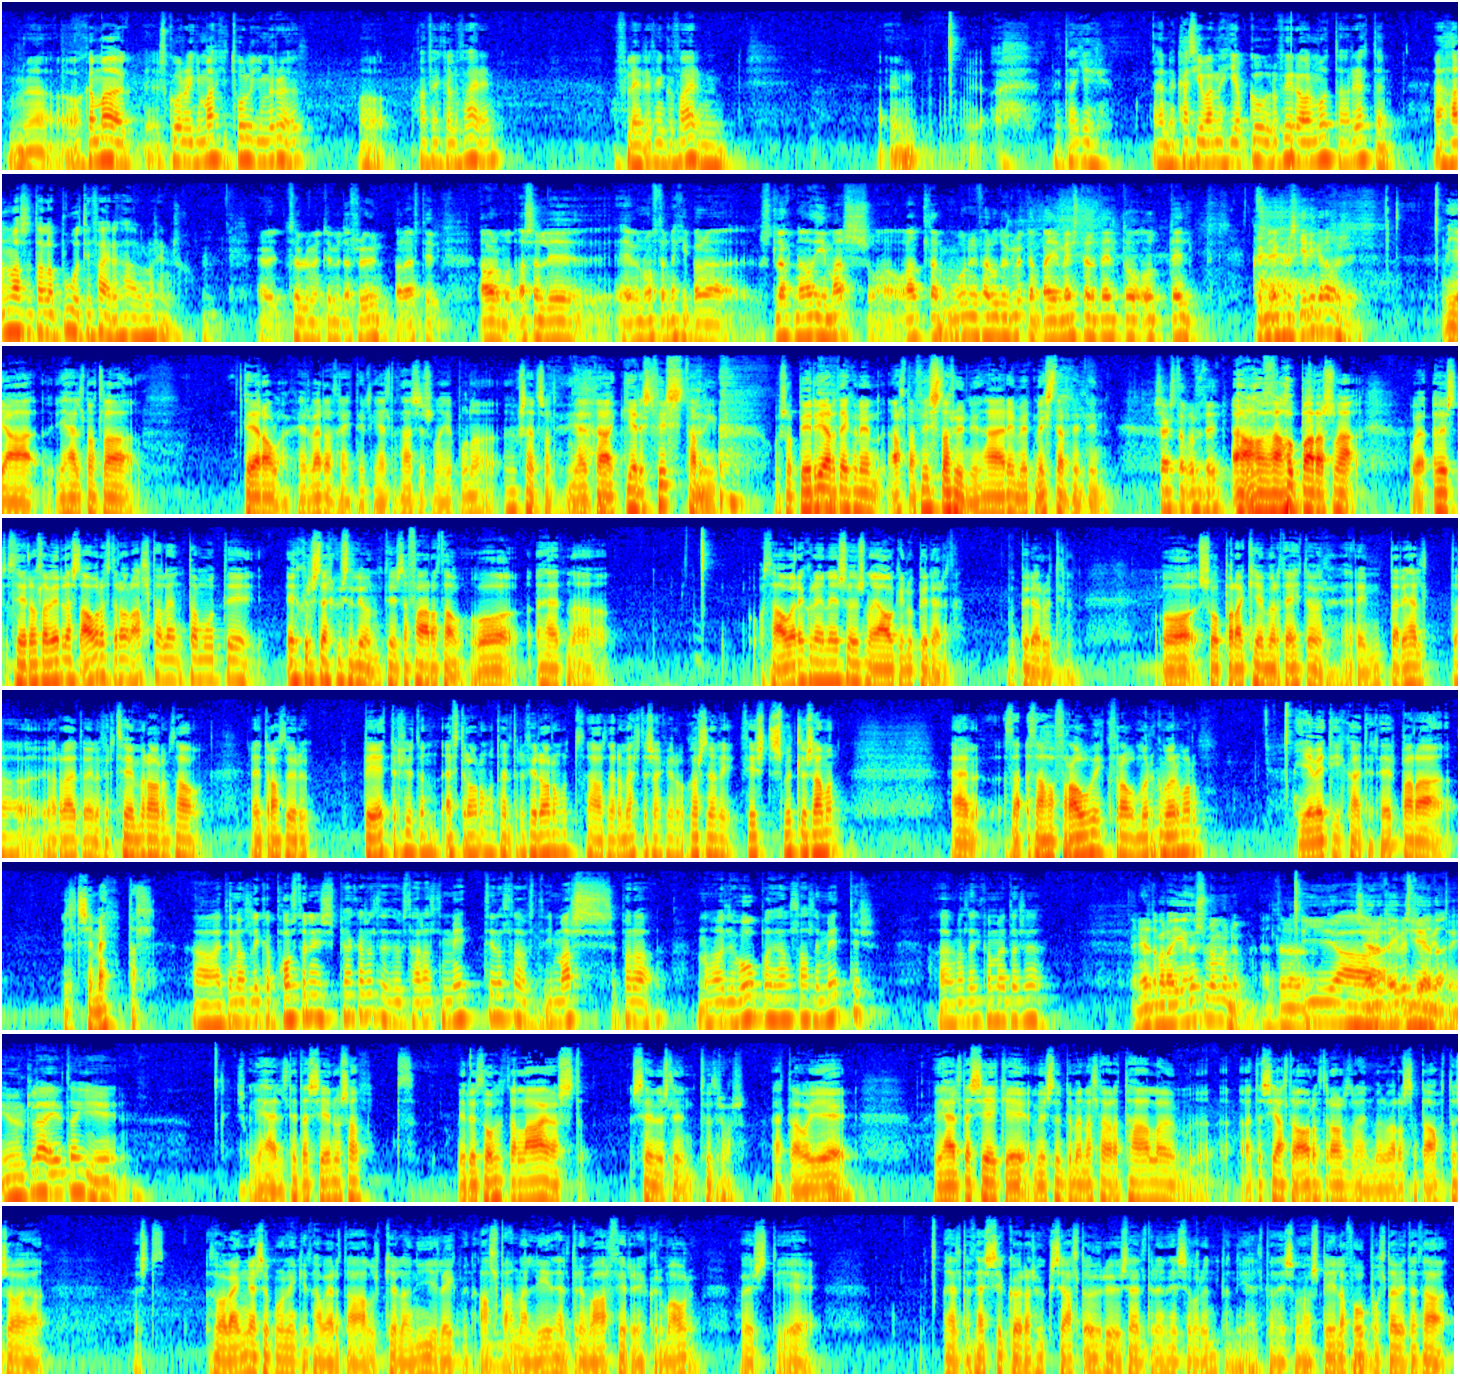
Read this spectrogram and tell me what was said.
okkar maður skora ekki marki tóli ekki með röð og hann fekk alveg færin. Og fleiri fengur færin en það ekki. En kannski var hann ekki jafn góður og fyrir ára móta rétt en, en hann var samt alveg að búa til færi það er alveg hreinu sko. Ef við tölum um þetta hrun bara eftir áramót. Arsenal lið hefur nú oftar en ekki bara slöknað á því í mars og, og allar vonir fara út á gluggan bæði meistaradeild og, og deild. Hvernig eitthvað skýringar á þessu? Já, ég held náttúrulega er álag, þeir verða þreytir ég held að það sé svona, ég er búin að hugsa þetta svolítið. Ég held að það gerist fyrst þannig og svo byrjar þetta einhvern veginn alltaf fyrsta hrunni það er einmitt meistardildin 16 ára deild. Já, það var bara svona og, veist, þeir náttúrulega verðast ár eftir ár alltaf lenda á móti einhverju sterkustu ljónum til þess að fara þá. Og hérna og þá er einhvern veginn eins og þau svona já ok, nú byrjar þetta, nú byrjar rútínan. Og svo bara kemur þetta eitt að veru reyndar ég held að ég var að ræða þetta eina fyrir tveimur árum þá reyndar áttu veru betri hlutan eftir áramót heldur en fyrir áramót. Það var þeirra Mertisakir og Korsnjali fyrst smullu saman. En það, það hafa frávik frá mörgum öðrum árum. Ég veit ekki hvað þetta er, þeir bara ég að Já, þetta er náttúrulega líka pósturins pjakar svolítið, þú veist, það er allir mittir alltaf, þú veist, í mars er bara, ná, allir hópa því að alltaf allir mittir, það er náttúrulega eitthvað með þetta að segja. En er þetta bara í hausum á munum? Að Já, er í ég veit þetta? það, ég örgulega, ég veit það ekki, ég, Sko ég held þetta sé nú samt Mér er þótt þetta lagast senusliðin 2-3 ár Þetta og ég Ég held að sé ekki Mér stundum en alltaf vera að tala um að Þetta sé alltaf ára eftir ára En menn vera samt að átta því að veist, Þó að venga sér búin lengi Þá er þetta algjörlega nýji leikminn Allt annað lið heldur en var fyrir einhverjum árum Þú veist ég held að þessi gaurar hugsi allt öðru heldur en þeir sem var undan ég held að þeir sem hafa að spila fótbolta vita það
